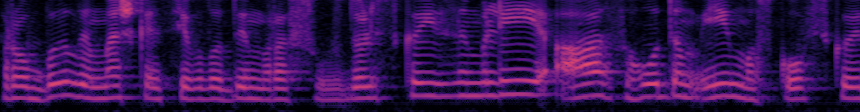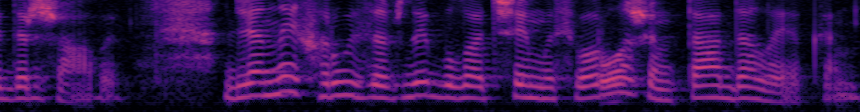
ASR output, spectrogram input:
робили мешканці Володимира Суздальської землі, а згодом і Московської держави. Для них Русь завжди була чимось ворожим та далеким.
